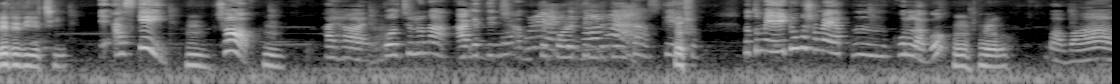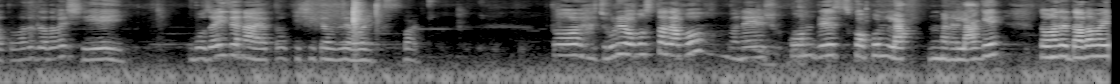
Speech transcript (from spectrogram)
বেঁধে দিয়েছি। আজকেই? হুম। সব? হুম। হায় হায় বলছিল না আগের দিন সাতকে পরের দিন বেঁধে দিতে আজকে তো- তো তুমি এইটুকু সময় করলা গো? হুম হয়ে গেল। বাবা, তোমাদের দাদাভাই সেই। বোঝাই যায় না এত কৃষিকাজে আবার এক্সপার্ট তো ঝুড়ির অবস্থা দেখো মানে কোন ড্রেস কখন লাগ মানে লাগে, তোমাদের দাদাভাই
